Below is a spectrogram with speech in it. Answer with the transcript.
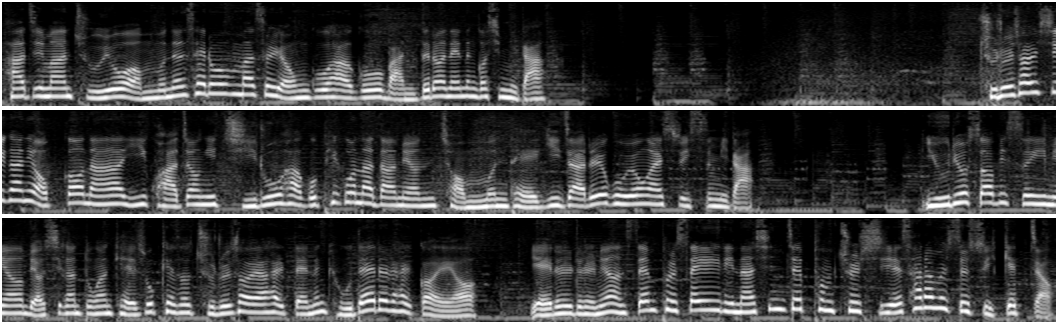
하지만 주요 업무는 새로운 맛을 연구하고 만들어내는 것입니다. 줄을 설 시간이 없거나 이 과정이 지루하고 피곤하다면 전문 대기자를 고용할 수 있습니다. 유료 서비스이며 몇 시간 동안 계속해서 줄을 서야 할 때는 교대를 할 거예요. 예를 들면 샘플 세일이나 신제품 출시에 사람을 쓸 수 있겠죠.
